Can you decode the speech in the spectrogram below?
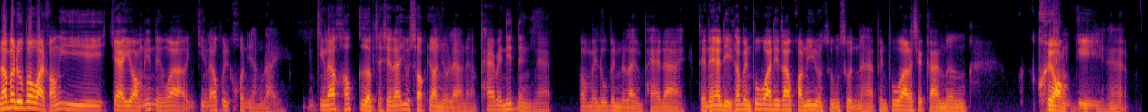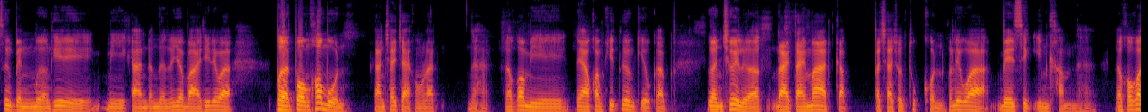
เรามาดูประวัติของอีแจยองนิดหนึ่งว่า จริงๆแล้วเป็นคนอย่างไร จริงๆแล้วเขาเกือบจะชนะยุซอกยอนอยู่แล้วนะแพ้ไปนิดหนึ่งนะก็ไม่รู้เป็นอะไรแพ้ได้ แต่ในอดีตเขาเป็นผู้ว่าที่รับความนิยมสูงสุดนะฮะเป็นผู้ว่าราชการเมืองคยองกีนะฮะซึ่งเป็นเมืองที่มีการดำเนินนโยบายที่เรียกว่าเปิดโปงข้อมูลการใช้จ่ายของรัฐนะฮะแล้วก็มีแนวความคิดเรื่องเกี่ยวกับเงินช่วยเหลือรายไตรมาสกับ ประชาชนทุกคนเขาเรียกว่า basic income นะฮะแล้วเขาก็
